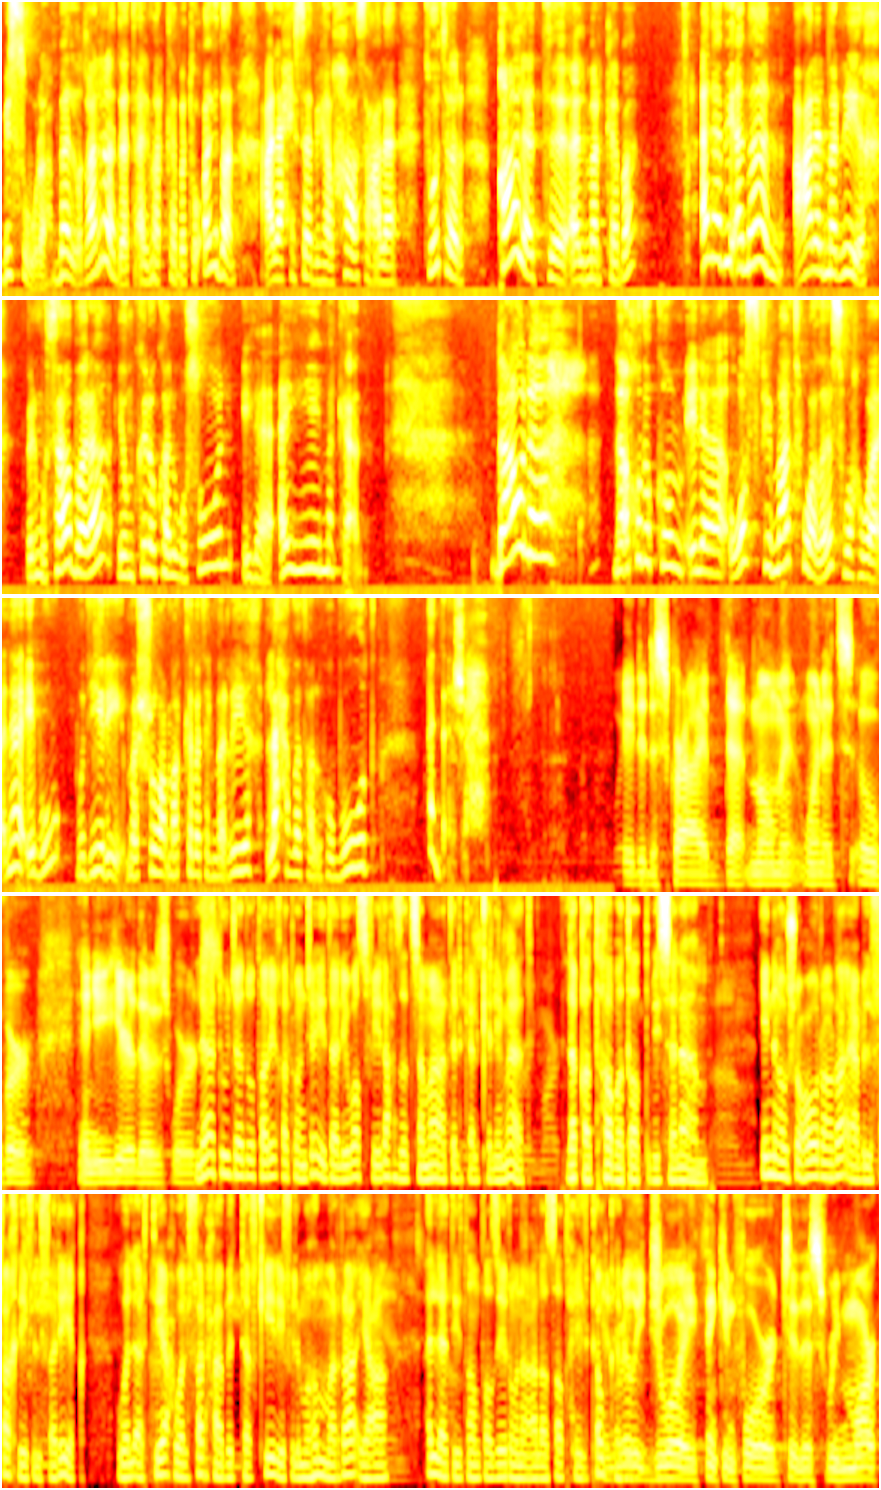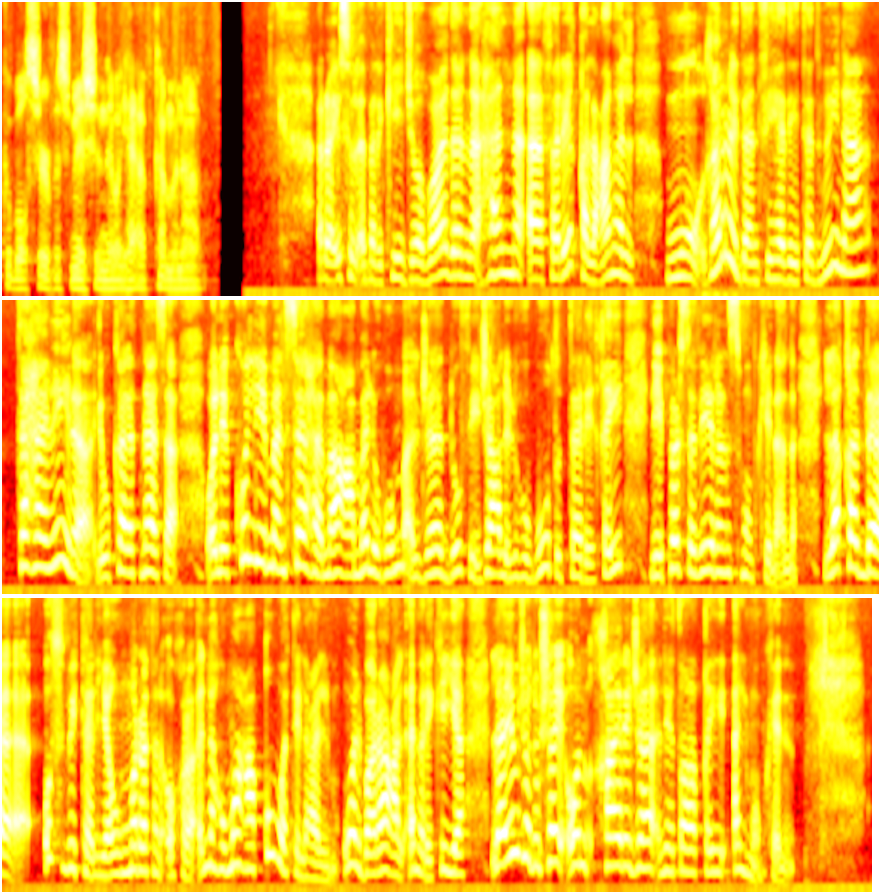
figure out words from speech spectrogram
بصورة بل غردت المركبة أيضا على حسابها الخاص على تويتر. قالت المركبة أنا بأمان على المريخ. بالمثابرة يمكنك الوصول إلى أي مكان. دعونا نأخذكم إلى وصف مات واليس وهو نائب مدير مشروع مركبة المريخ لحظة الهبوط الناجح. Way to describe that moment when it's over. لا توجد طريقة جيدة لوصف لحظة سماع تلك الكلمات. لقد هبطت بسلام. إنه شعور رائع بالفخر في الفريق والارتياح والفرحة بالتفكير في المهمة الرائعة التي تنتظرنا على سطح And الكوكب. really joy thinking forward to this remarkable surface mission that we have coming up. الرئيس الأمريكي جو بايدن هنأ فريق العمل مغردا في هذه التدوينة؟ تهانينا لوكالة ناسا ولكل من ساهم عملهم الجاد في جعل الهبوط التاريخي لبيرسيفيرنس ممكنا. لقد أثبت اليوم مرة أخرى أنه مع قوة العلم والبراعة الأمريكية لا يوجد شيء خارج نطاق الممكن.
